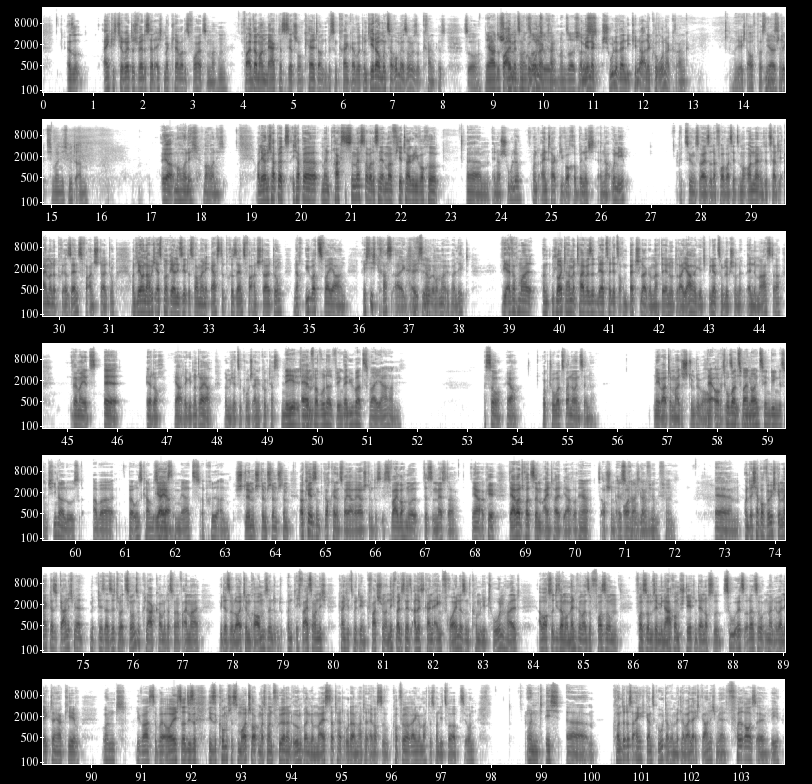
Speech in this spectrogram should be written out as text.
Also eigentlich theoretisch wäre das halt echt mal clever, das vorher zu machen. Vor allem, wenn man merkt, dass es jetzt schon kälter und ein bisschen kränker wird und jeder um uns herum ja sowieso krank ist. So. Ja, das Vor allem jetzt noch Corona sollte, krank. Man sollte Bei mir in der Schule werden die Kinder alle Corona krank. Muss ich echt aufpassen. Ja, steck dich mal nicht mit an. Ja, machen wir nicht, machen wir nicht. Oh, Leon, ich habe jetzt, ich habe ja mein Praxissemester, aber das sind ja immer vier Tage die Woche ähm, in der Schule und einen Tag die Woche bin ich in der Uni beziehungsweise davor war es jetzt immer online und jetzt hatte ich einmal eine Präsenzveranstaltung. Und Leon, da habe ich erstmal realisiert, es war meine erste Präsenzveranstaltung nach über zwei Jahren. Richtig krass eigentlich, ne, wenn man mal überlegt. Wie einfach mal, und, und, Leute haben ja teilweise derzeit jetzt auch einen Bachelor gemacht, der ja nur drei Jahre geht. Ich bin ja zum Glück schon Ende Master. Wenn man jetzt, äh, ja doch, ja, der geht nur drei Jahre, weil du mich jetzt so komisch angeguckt hast. Nee, ich ähm, bin verwundert wegen wenn, über zwei Jahren. Ach so, ja. Oktober 2019. Ne? Nee, warte mal, das stimmt überhaupt nee, nicht. Oktober 2019 ging das in China los, aber bei uns kam das ja, ja erst im März, April an. Stimmt, stimmt, stimmt, stimmt. Okay, es sind doch keine zwei Jahre, ja, stimmt. Das, es war einfach nur das Semester. Ja, okay. Der war trotzdem eineinhalb Jahre. Ja. Ist auch schon ist ordentlich lang. Auf jeden ne? Fall. Ähm, und ich habe auch wirklich gemerkt, dass ich gar nicht mehr mit dieser Situation so klarkomme, dass man auf einmal wieder so Leute im Raum sind und, und ich weiß noch nicht, kann ich jetzt mit denen quatschen oder nicht, weil das sind jetzt alles keine engen Freunde, sind Kommilitonen halt. Aber auch so dieser Moment, wenn man so vor so einem vor so einem Seminarraum steht und der noch so zu ist oder so und man überlegt dann, ja, okay, und wie war es so bei euch? So diese, diese komische Smalltalken, was man früher dann irgendwann gemeistert hat oder man hat halt einfach so Kopfhörer reingemacht, das waren die zwei Optionen. Und ich ähm, konnte das eigentlich ganz gut, aber mittlerweile echt gar nicht mehr. Voll raus irgendwie.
